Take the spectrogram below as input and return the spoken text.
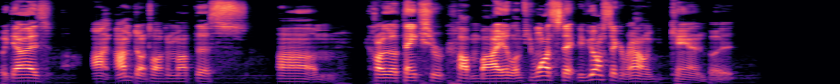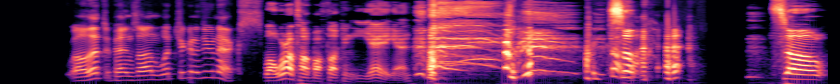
But guys, I'm I'm done talking about this. Um, Carlo, thanks for hopping by. If you want to stick, if you want to stick around, you can. But Well, that depends on what you're gonna do next. well, we're not talking about fucking EA again. so on. so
